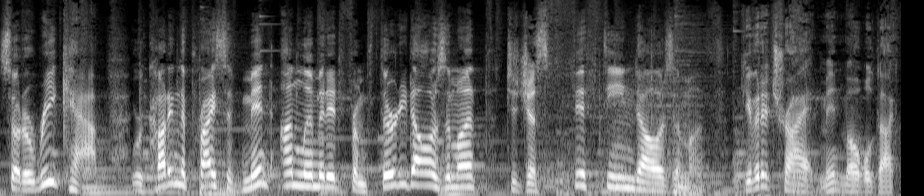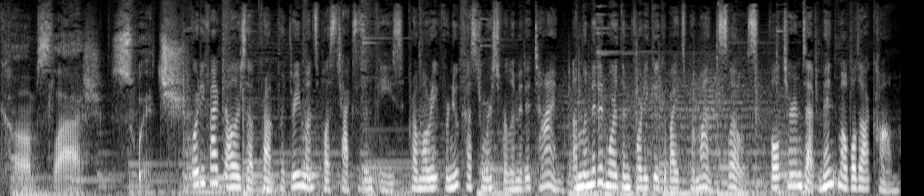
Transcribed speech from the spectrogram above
F- So to recap, we're cutting the price of Mint Unlimited from $30 a month to just $15 a month. Give it a try at mintmobile.com slash switch. $45 upfront for three months plus taxes and fees. Promo rate for new customers for limited time. Unlimited more than 40 gigabytes per month. Slows. Full terms at mintmobile.com.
